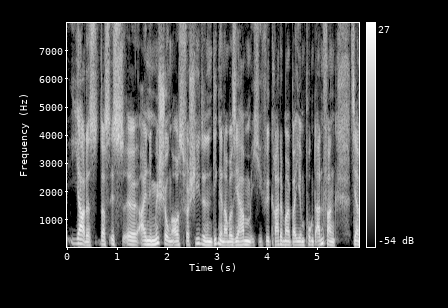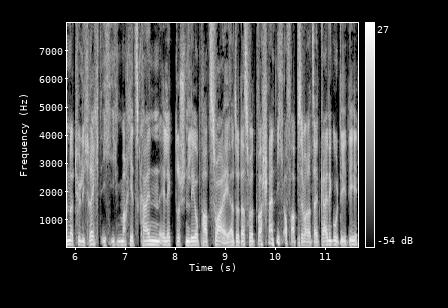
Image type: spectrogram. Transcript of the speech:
Ja, das, das ist äh, eine Mischung aus verschiedenen Dingen, aber Sie haben, ich, will gerade mal bei Ihrem Punkt anfangen, Sie haben natürlich recht, ich, ich mache jetzt keinen elektrischen Leopard 2, also das wird wahrscheinlich auf absehbare Zeit keine gute Idee.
